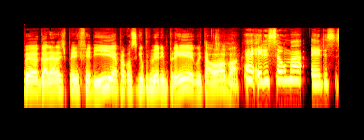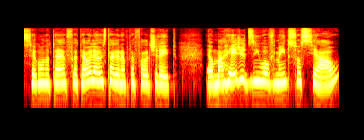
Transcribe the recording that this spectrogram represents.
eh, galera de periferia pra conseguir o primeiro emprego e tal, ó, bah. É, eles são uma. Eles, segundo até, fui até olhar o Instagram para falar direito. É uma rede de desenvolvimento social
